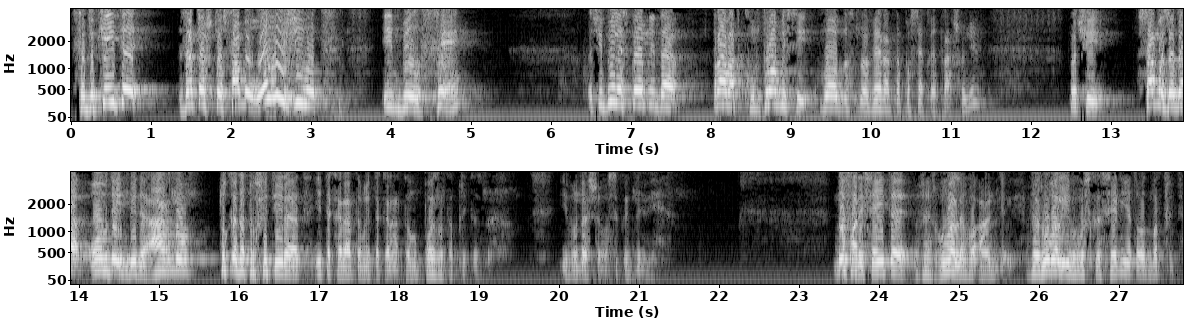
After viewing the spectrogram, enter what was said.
Садокеите, затоа што само овој живот им бил се, значи биле спремни да прават компромиси во однос на верата по секое прашање, Значи, само за да овде им биде арно, тука да профитираат и така натаму и така натаму, позната приказна. И во наше во дневие. Но фарисеите верувале во ангели, верувале и во воскресението од мртвите.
